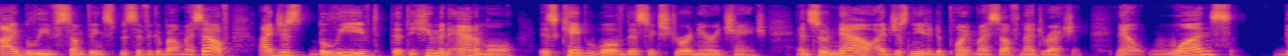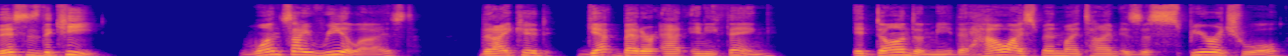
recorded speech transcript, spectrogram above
I believe something specific about myself. I just believed that the human animal is capable of this extraordinary change. And so now I just needed to point myself in that direction. Now, once this is the key, once I realized that I could get better at anything, it dawned on me that how I spend my time is a spiritual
